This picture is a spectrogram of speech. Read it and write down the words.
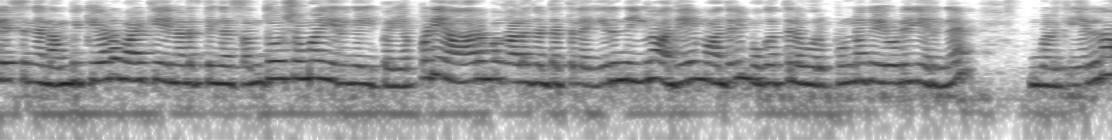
பேசுங்க. நம்பிக்கையோட வாழ்க்கையை நடத்துங்க. சந்தோஷமா இருங்க. இப்ப எப்படி ஆரம்ப காலகட்டத்துல இருந்தீங்களோ அதே மாதிரி முகத்துல ஒரு புன்னகையோடய இருங்க. உங்களுக்கு எல்லா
